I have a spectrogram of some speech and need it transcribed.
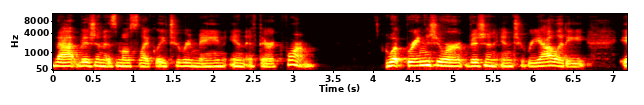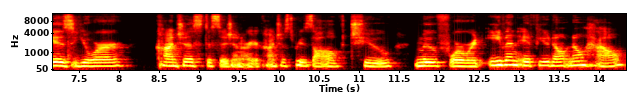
that vision is most likely to remain in etheric form what brings your vision into reality is your conscious decision or your conscious resolve to move forward, even if you don't know how,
